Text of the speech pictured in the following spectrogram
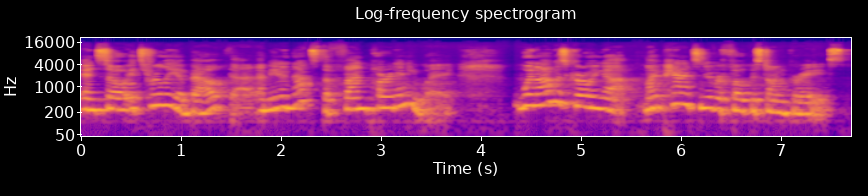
And so it's really about that. I mean, and that's the fun part anyway. When I was growing up, my parents never focused on grades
